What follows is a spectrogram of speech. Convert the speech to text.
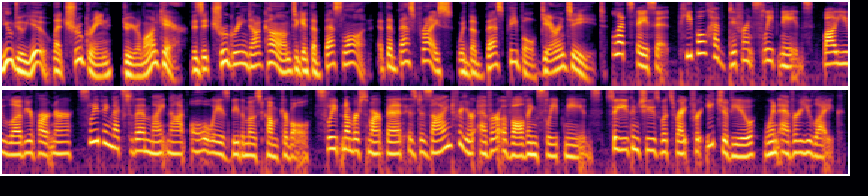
You do you. Let TruGreen do your lawn care. Visit trugreen.com to get the best lawn at the best price with the best people guaranteed. Let's face it, people have different sleep needs. While you love your partner, sleeping next to them might not always be the most comfortable. Sleep Number Smart Bed is designed for your ever evolving sleep needs, so you can choose what's right for each of you whenever you like.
